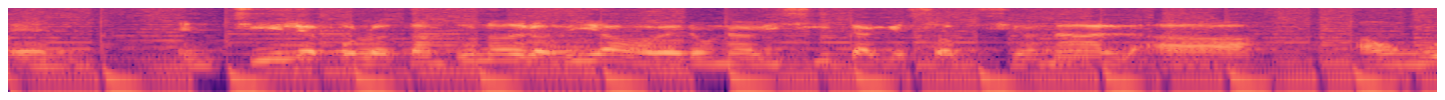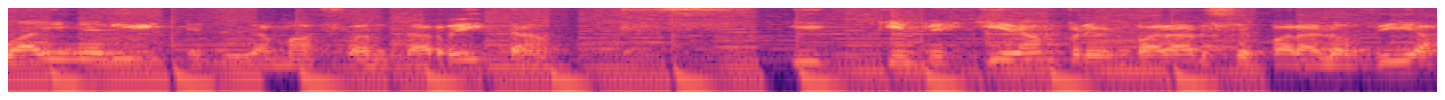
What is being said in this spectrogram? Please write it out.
en, Chile. Por lo tanto, uno de los días va a haber una visita que es opcional a, un winery que se llama Santa Rita. Y quienes quieran prepararse para los días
